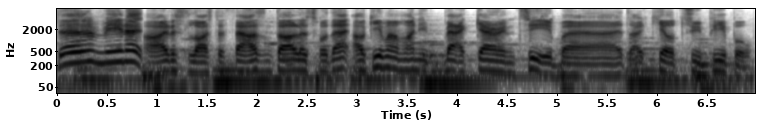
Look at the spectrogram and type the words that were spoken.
Didn't mean it. I just lost a thousand dollars for that. I'll give my money back guarantee, but I killed two people.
